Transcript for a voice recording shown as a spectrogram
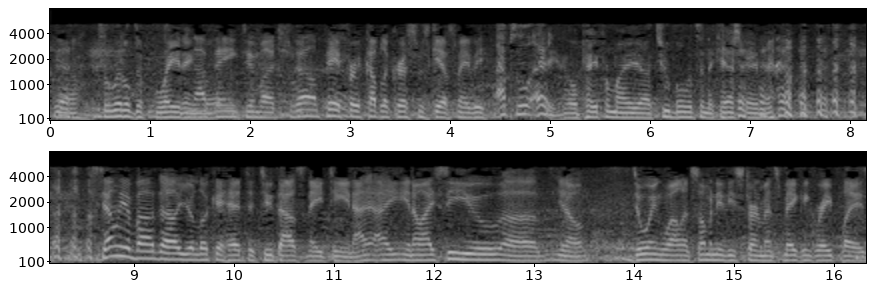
you know, it's a little deflating. Not paying too much. Well, pay for a couple of Christmas gifts, maybe. Absolutely. Hey, I'll pay for my uh, two bullets in the cash game. Tell me about uh, your look ahead to 2018. I, I you know, I see you, uh, you know, doing well in so many of these tournaments, making great plays,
